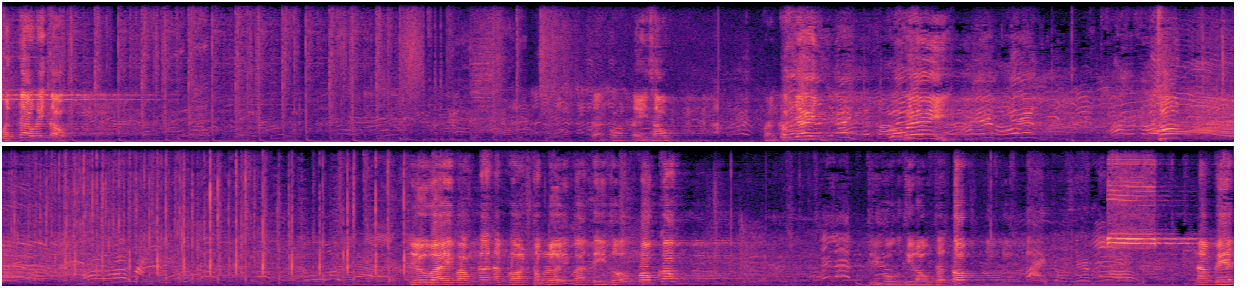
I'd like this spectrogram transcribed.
Bật cao đánh đầu đã có đẩy sau. Phản công nhanh. Quốc Huy. Sút như vậy bóng đã nằm gọn trong lưới và tỷ số 1-0 thì vũ thi đấu rất tốt. Nam Việt.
